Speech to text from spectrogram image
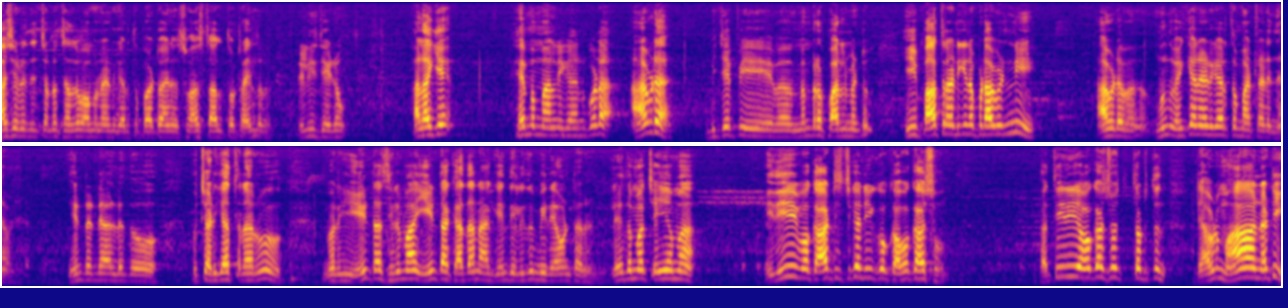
ఆశీర్వదించడం చంద్రబాబు నాయుడు గారితో పాటు ఆయన స్వాస్థాలతో ట్రైలర్ రిలీజ్ చేయడం. అలాగే హేమమాలిని గారిని కూడా ఆవిడ బీజేపీ మెంబర్ ఆఫ్ పార్లమెంటు ఈ పాత్ర అడిగినప్పుడు ఆవిడని ఆవిడ ముందు వెంకయ్యనాయుడు గారితో మాట్లాడింది ఆవిడ. ఏంటంటే వాళ్ళతో వచ్చి అడిగేస్తున్నారు? మరి ఏంటా సినిమా? ఏంటా కథ? నాకేం తెలీదు మీరు ఏమంటారండి లేదమ్మా చెయ్యమ్మా. ఇది ఒక ఆర్టిస్ట్గా నీకు ఒక అవకాశం. ప్రతిదీ అవకాశం వచ్చి తడుతుంది. అంటే ఆవిడ మా నటి.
